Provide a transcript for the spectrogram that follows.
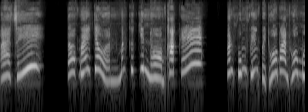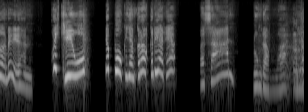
ป้าสิดอกไม้เจ้าอันมันคือกินหอมคักแท้มันฟุ้งฟิ้งไปทั่วบ้านทั่วเมืองได้นี่หันค่อยคิวจะปลูกอย่างกระดอกกระเดียแท้ป้าซานลุงดำว่าอันนี้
